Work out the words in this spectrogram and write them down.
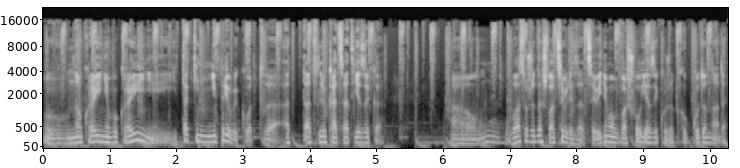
на Украине в Украине, и так и не привык вот э, от, отвлекаться от языка. А у вас уже дошла цивилизация. Видимо, вошел язык уже куда надо.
